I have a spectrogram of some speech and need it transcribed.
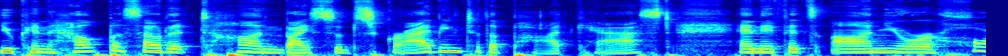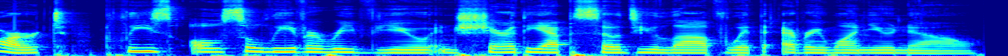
You can help us out a ton by subscribing to the podcast, and if it's on your heart, please also leave a review and share the episodes you love with everyone you know.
